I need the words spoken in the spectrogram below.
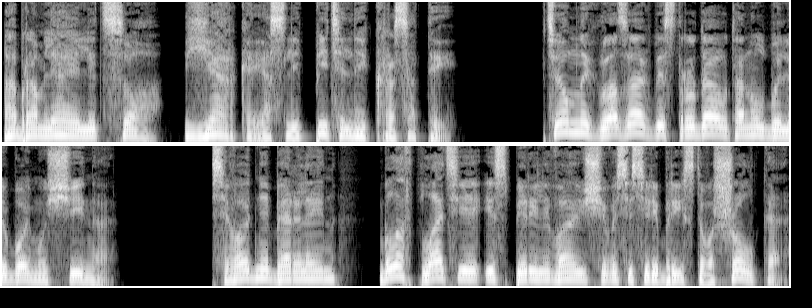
обрамляя лицо яркой, ослепительной красоты. В темных глазах без труда утонул бы любой мужчина. Сегодня Берлейн была в платье из переливающегося серебристого шелка,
